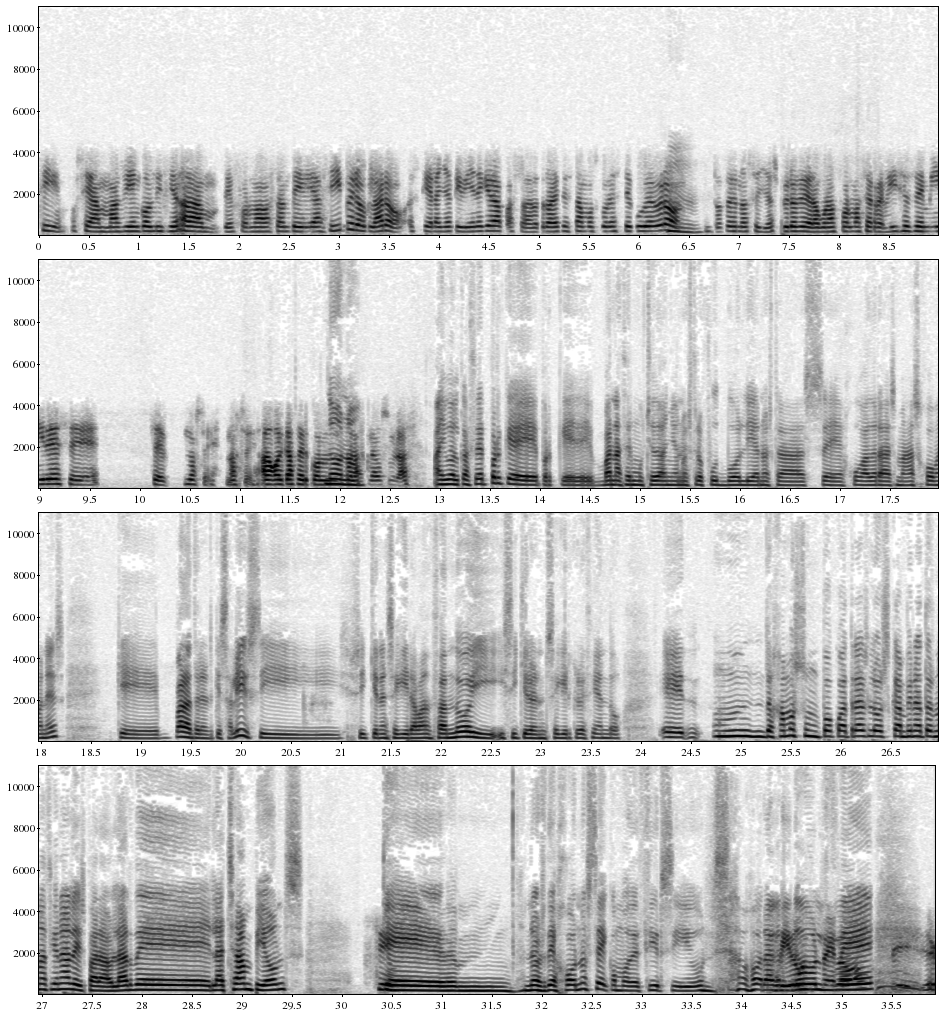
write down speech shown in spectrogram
Sí, o sea, más bien condicionada de forma bastante así, pero claro, es que el año que viene, ¿qué va a pasar? Otra vez estamos con este culebrón. Mm. Entonces, no sé, yo espero que de alguna forma se revise, se mire, se, se no sé, no sé, algo hay que hacer con, No, con no. las cláusulas. Hay igual que hacer porque, porque van a hacer mucho daño a nuestro fútbol y a nuestras eh, jugadoras más jóvenes que van a tener que salir si, si quieren seguir avanzando y, y si quieren seguir creciendo. Eh, mm, dejamos un poco atrás los campeonatos nacionales para hablar de la Champions. Sí. que mm, nos dejó, no sé cómo decir, si un sabor Agridulce,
